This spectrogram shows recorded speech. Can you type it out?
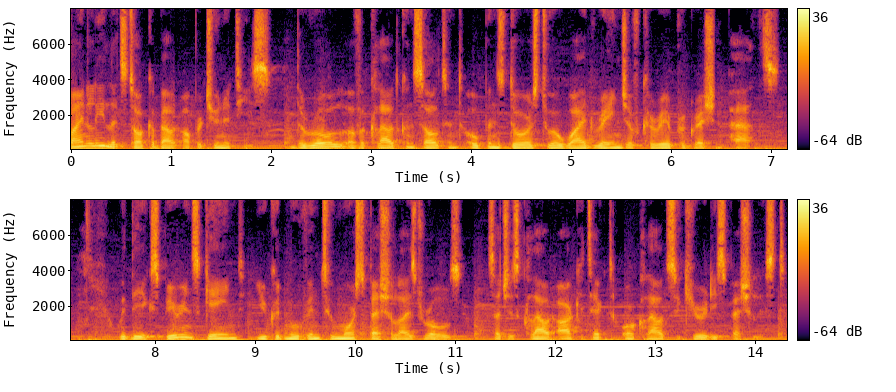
Finally, let's talk about opportunities. The role of a cloud consultant opens doors to a wide range of career progression paths. With the experience gained, you could move into more specialized roles, such as cloud architect or cloud security specialist.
